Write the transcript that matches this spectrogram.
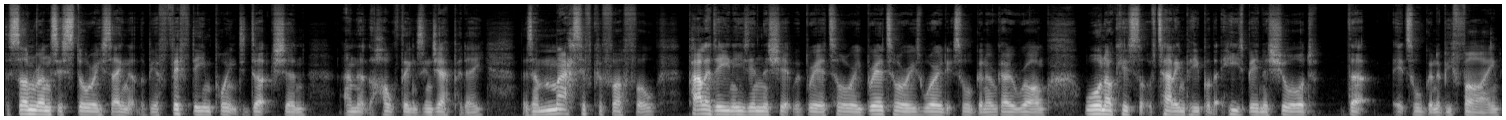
The Sun runs his story saying that there'll be a 15 point deduction and that the whole thing's in jeopardy. There's a massive kerfuffle. Paladini's in the shit with Briatore. Briatore's worried it's all going to go wrong. Warnock is sort of telling people that he's been assured that it's all going to be fine.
